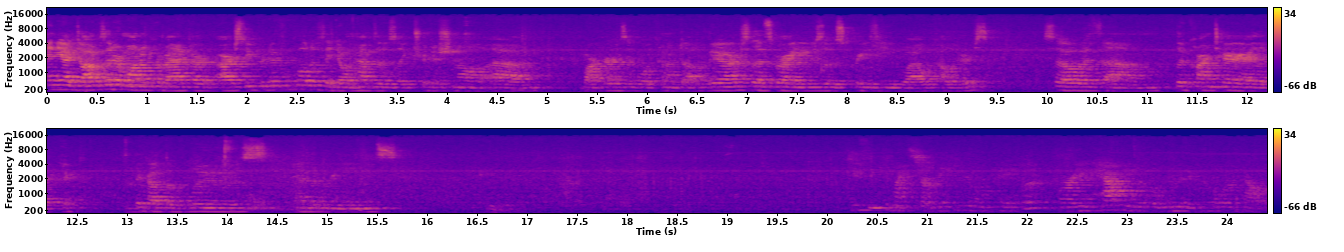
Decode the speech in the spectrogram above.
and yeah, dogs that are monochromatic are, are super difficult if they don't have those like traditional um, markers of what kind of dog they are. So that's where I use those crazy wild colors. So with um, the Cairn Terrier, I like pick, pick out the blues and the greens. do you think you might start making your own paper? Or are you happy with the limited color palette?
